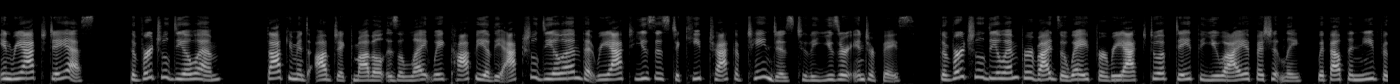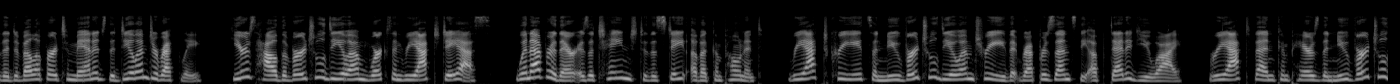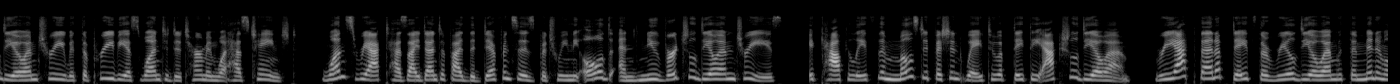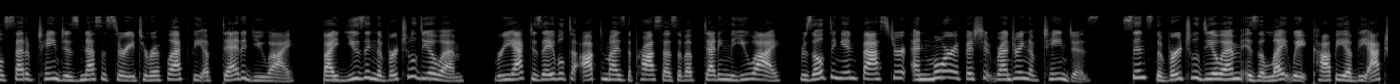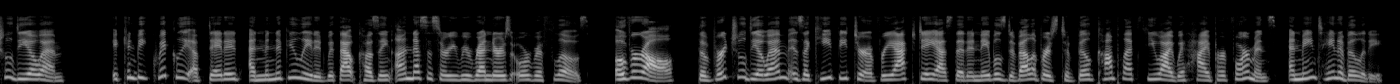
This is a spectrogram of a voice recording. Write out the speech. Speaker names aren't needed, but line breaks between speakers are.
In React.js, the virtual DOM document object model is a lightweight copy of the actual DOM that React uses to keep track of changes to the user interface. The virtual DOM provides a way for React to update the UI efficiently without the need for the developer to manage the DOM directly. Here's how the virtual DOM works in React.js. Whenever there is a change to the state of a component, React creates a new virtual DOM tree that represents the updated UI. React then compares the new virtual DOM tree with the previous one to determine what has changed. Once React has identified the differences between the old and new virtual DOM trees, it calculates the most efficient way to update the actual DOM. React then updates the real DOM with the minimal set of changes necessary to reflect the updated UI. By using the virtual DOM, React is able to optimize the process of updating the UI, resulting in faster and more efficient rendering of changes. Since the virtual DOM is a lightweight copy of the actual DOM, it can be quickly updated and manipulated without causing unnecessary re-renders or reflows. Overall, the virtual DOM is a key feature of React.js that enables developers to build complex UI with high performance and maintainability.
